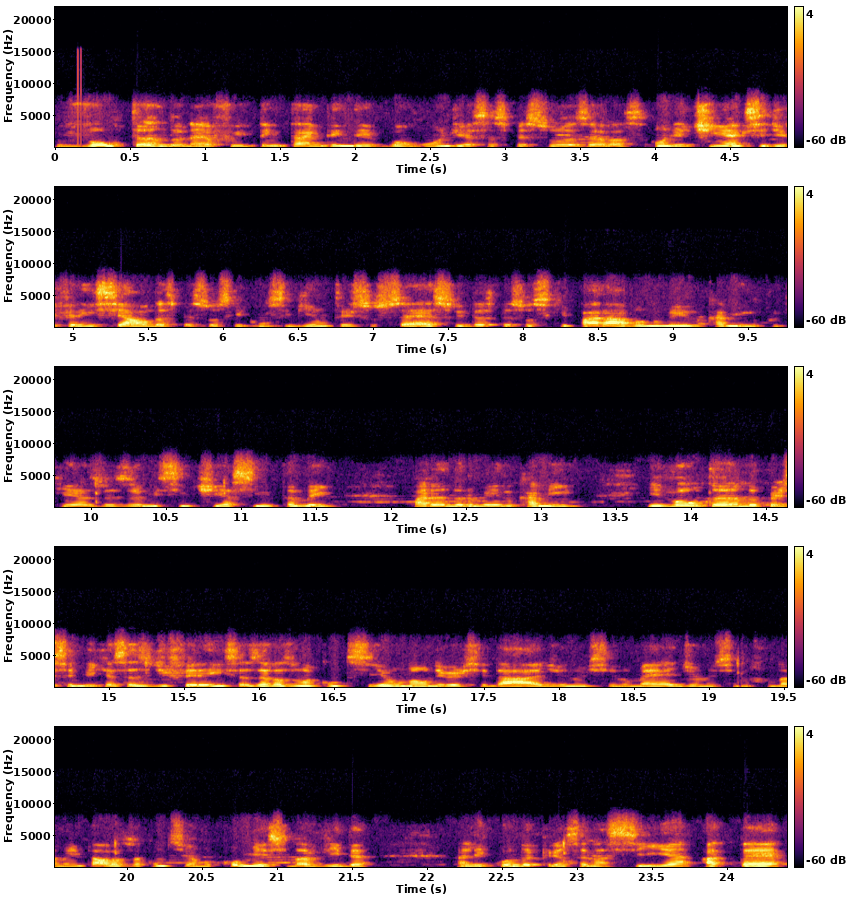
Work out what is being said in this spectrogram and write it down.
voltando, né, eu fui tentar entender, bom, onde essas pessoas, elas, onde tinha que se diferenciar das pessoas que conseguiam ter sucesso e das pessoas que paravam no meio do caminho, porque às vezes eu me sentia assim também, parando no meio do caminho. E voltando, percebi que essas diferenças elas não aconteciam na universidade, no ensino médio, no ensino fundamental, elas aconteciam no começo da vida, ali quando a criança nascia até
